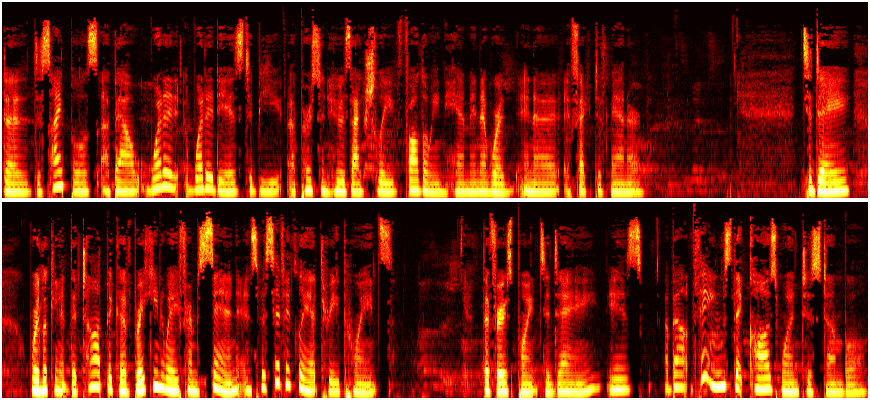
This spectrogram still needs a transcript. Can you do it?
the disciples about what it what it is to be a person who is actually following him in a word, in an effective manner. Today, we're looking at the topic of breaking away from sin, and specifically at three points. The first point today is about things that cause one to stumble.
